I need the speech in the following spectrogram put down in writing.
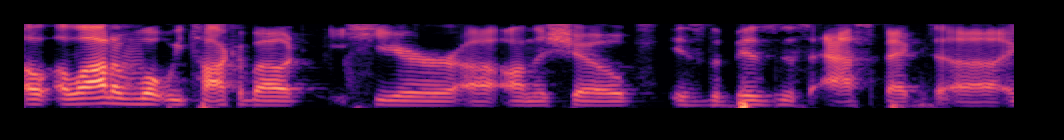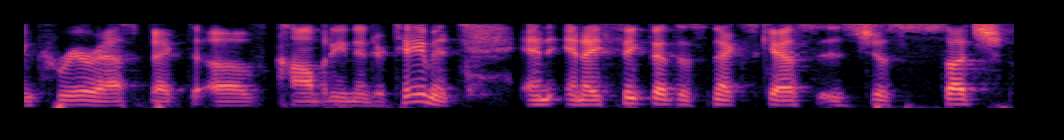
a, a, lot of what we talk about here uh, on the show is the business aspect uh, and career aspect of comedy and entertainment, and and I think that this next guest is just such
